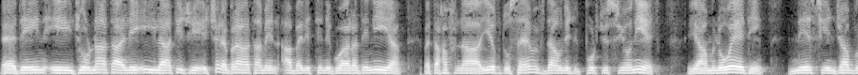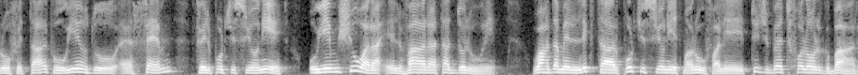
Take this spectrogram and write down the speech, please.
Din hi ġurnata li ilha tiġi ċċelebrata minn qabel it-Tieni Gwerra Dinjija, meta ħafna jieħdu sehem f'dawn il-purċissjonijiet. Jagħmlu għedi, nies jinġabru fit-talb u jieħdu sehem fil-purċissjonijiet u jimxu wara l-vara tad-Duluri. Waħda mill-iktar purċissjonijiet magħrufa li tiġbed folol kbar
